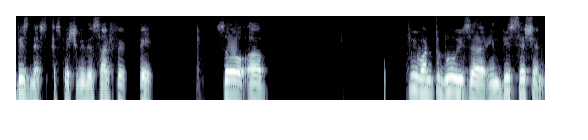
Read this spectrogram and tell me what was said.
business, especially the surface trade. So, uh, what we want to do is uh, in this session,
